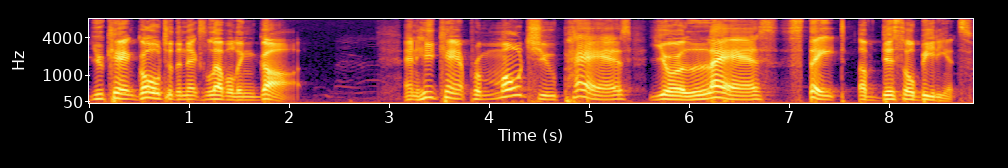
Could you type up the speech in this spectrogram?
you can't go to the next level in God. And He can't promote you past your last state of disobedience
